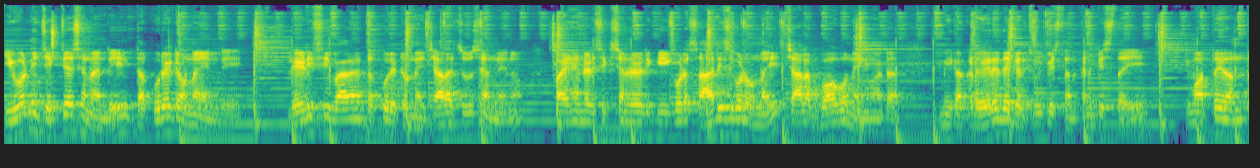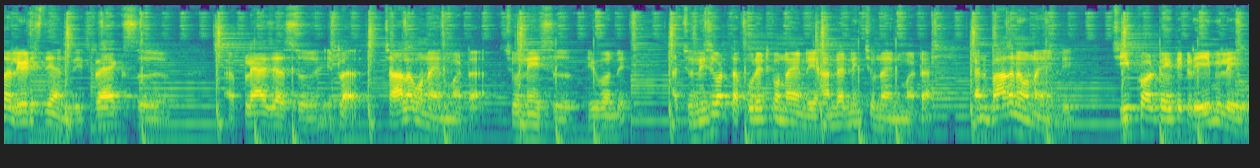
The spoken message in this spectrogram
ఇవి కూడా నేను చెక్ చేశానండి. తక్కువ రేటే ఉన్నాయండి. లేడీస్వి బాగానే తక్కువ రేట్ ఉన్నాయి. చాలా చూశాను నేను. ఫైవ్ హండ్రెడ్ సిక్స్ హండ్రెడ్కి కూడా సారీస్ కూడా ఉన్నాయి. చాలా బాగున్నాయి అనమాట మీకు అక్కడ వేరే దగ్గర చూపిస్తాను. కనిపిస్తాయి. ఈ మొత్తం ఇదంతా లేడీస్దే అండి. ట్రాక్స్ ప్లాజాస్ ఇట్లా చాలా ఉన్నాయన్నమాట చున్నీస్ ఇవ్వండి. ఆ చున్నీస్ కూడా తక్కువ రేట్కి ఉన్నాయండి. హండ్రెడ్ నుంచి ఉన్నాయన్నమాట కానీ బాగానే ఉన్నాయండి. చీప్ క్వాలిటీ అయితే ఇక్కడ ఏమీ లేవు.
